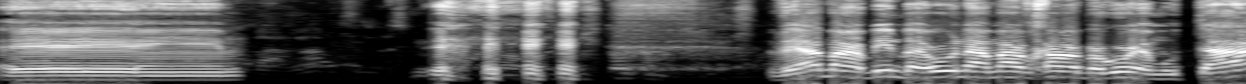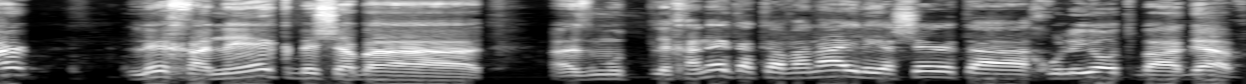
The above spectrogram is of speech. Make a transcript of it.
ואמר רבין ברונה אמר רב חמר בגוריה מותר לחנק בשבת. אז לחנק הכוונה היא ליישר את החוליות באגב,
